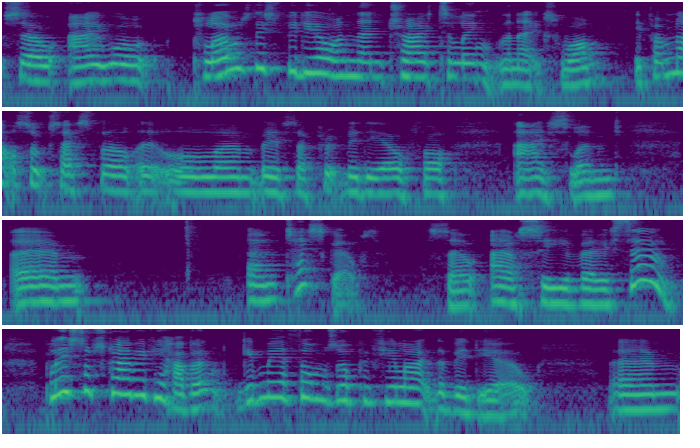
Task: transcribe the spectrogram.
so I will close this video and then try to link the next one. If I'm not successful, it'll um, be a separate video for Iceland um, and Tesco's. So I'll see you very soon. Please subscribe if you haven't. Give me a thumbs up if you like the video. Um,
